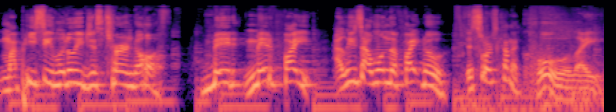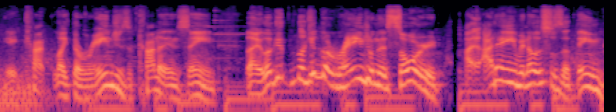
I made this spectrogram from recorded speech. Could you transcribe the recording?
My PC literally just turned off mid mid fight at least i won the fight though this sword's kind of cool like it kind like the range is kind of insane like look at look at the range on this sword I, I didn't even know this was a thing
